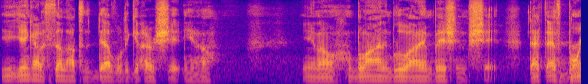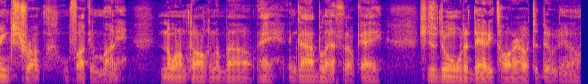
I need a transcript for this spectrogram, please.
You, you ain't gotta sell out to the devil to get her shit, you know. You know, blind and blue eye ambition, shit. That that's Brinks truck fucking money. Know what I'm talking about? Hey, and God bless her, okay? She's just doing what her daddy taught her how to do, you know.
